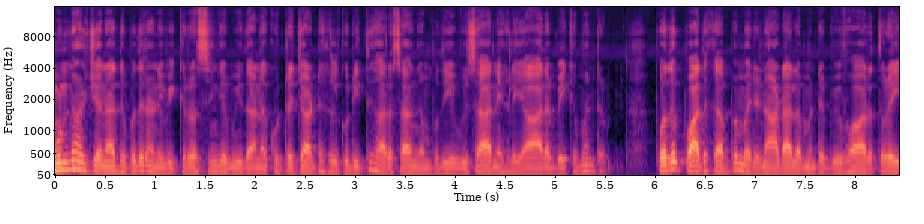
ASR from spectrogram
முன்னாள் ஜனாதிபதி ரணில் விக்ரமசிங்க மீதான குற்றச்சாட்டுகள் குறித்து அரசாங்கம் புதிய விசாரணைகளை ஆரம்பிக்கும் என்றும் பொது பாதுகாப்பு மற்றும் நாடாளுமன்ற விவகாரத்துறை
